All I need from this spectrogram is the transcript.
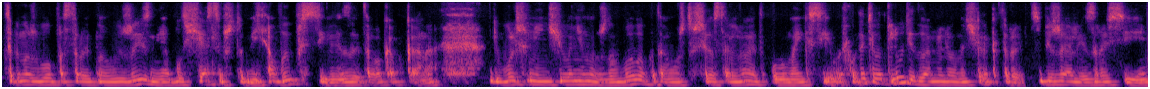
которые нужно было построить новую жизнь. Я был счастлив, что меня выпустили из этого капкана. И больше мне ничего не нужно было, потому что все остальное это было в моих силах. Вот эти вот люди, 2 миллиона человек, которые сбежали из России,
